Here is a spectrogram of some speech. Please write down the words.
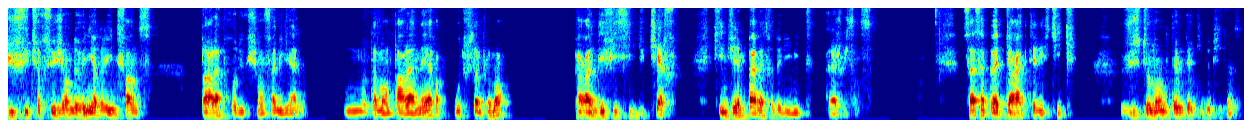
du futur sujet en devenir, de l'infance, par la production familiale, notamment par la mère, ou tout simplement par un déficit du tiers qui ne vient pas mettre de limite à la jouissance. Ça, ça peut être caractéristique justement de tel ou tel type de psychose.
